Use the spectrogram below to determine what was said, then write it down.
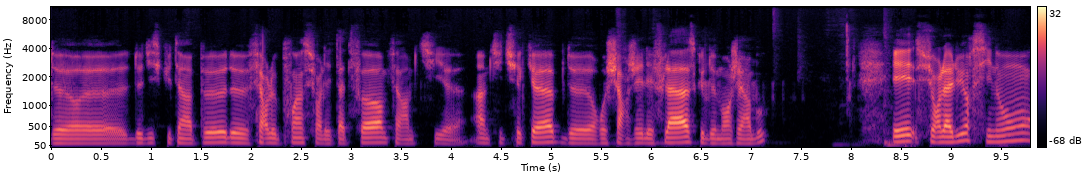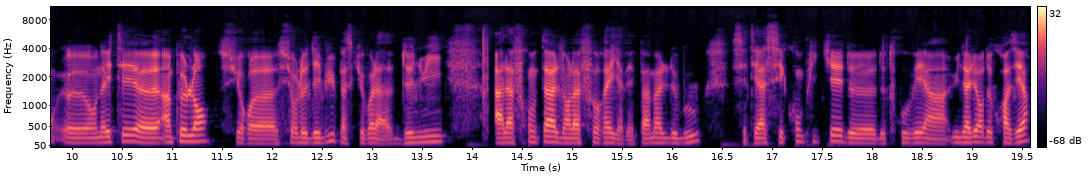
de, euh, de discuter un peu, de faire le point sur l'état de forme, faire un petit, euh, un petit check-up, de recharger les flasques, de manger un bout. Et sur l'allure, sinon, euh, on a été euh, un peu lent sur, euh, sur le début parce que voilà, de nuit à la frontale dans la forêt, il y avait pas mal de boue. C'était assez compliqué de, de trouver un- une allure de croisière.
